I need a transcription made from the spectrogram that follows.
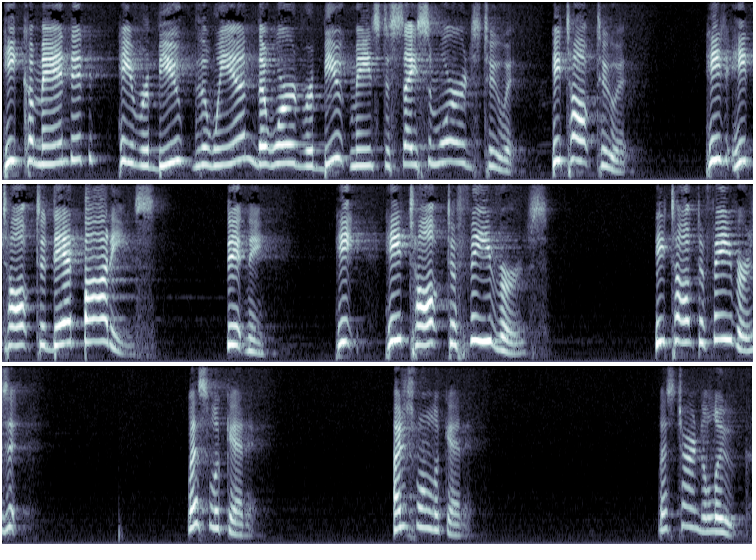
He commanded, he rebuked the wind. The word rebuke means to say some words to it. He talked to it. He, he talked to dead bodies, didn't he? He, he talked to fevers. He talked to fevers. It, let's look at it. I just want to look at it. Let's turn to Luke.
